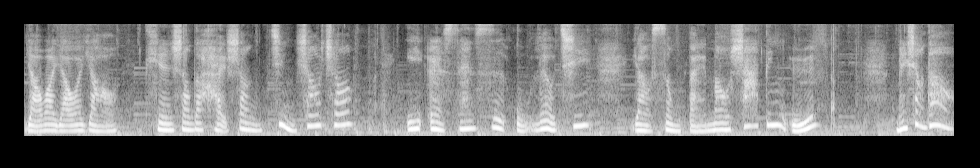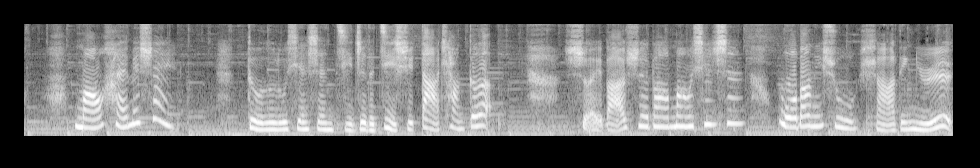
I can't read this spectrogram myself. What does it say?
摇啊摇啊摇，天上的海上静悄悄。一二三四五六七。要送白猫沙丁鱼，没想到猫还没睡。杜噜噜先生机智的继续大唱歌：“睡吧睡吧，猫先生，我帮你数沙丁鱼。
